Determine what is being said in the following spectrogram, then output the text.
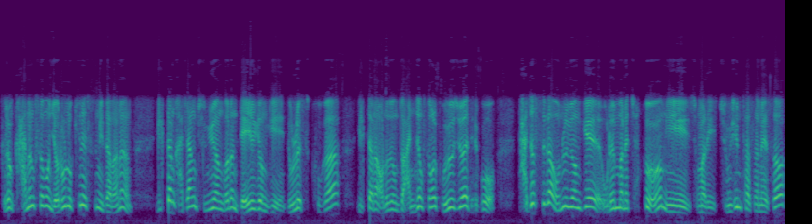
그런 가능성은 열어놓긴 했습니다만은 일단 가장 중요한 거는 내일 경기 놀레스코가 일단은 어느 정도 안정성을 보여줘야 되고 다저스가 오늘 경기에 오랜만에 조금 이 정말 이 중심 타선에서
